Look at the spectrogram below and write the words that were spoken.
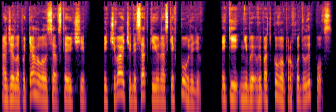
Анджела потягувалася, встаючи, відчуваючи десятки юнацьких поглядів, які ніби випадково проходили повз,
